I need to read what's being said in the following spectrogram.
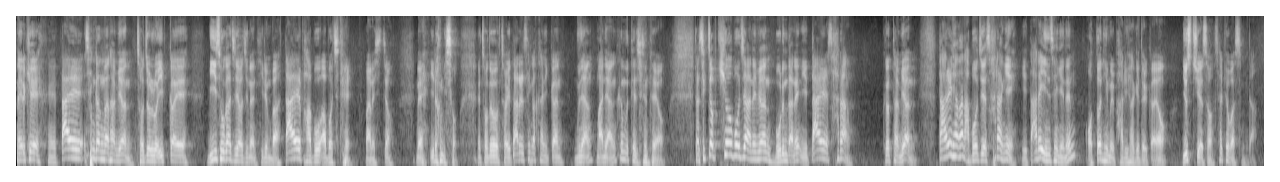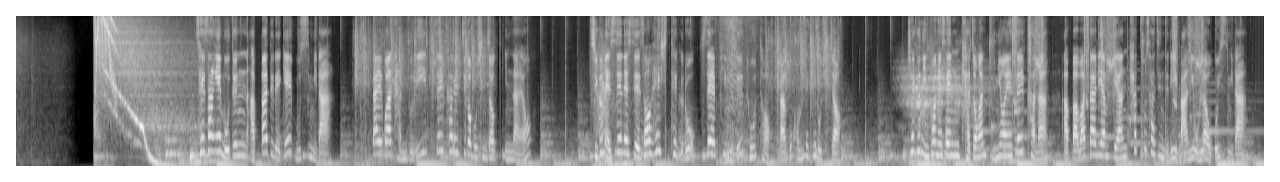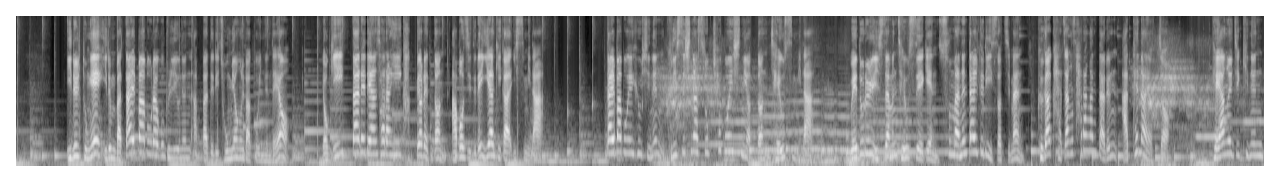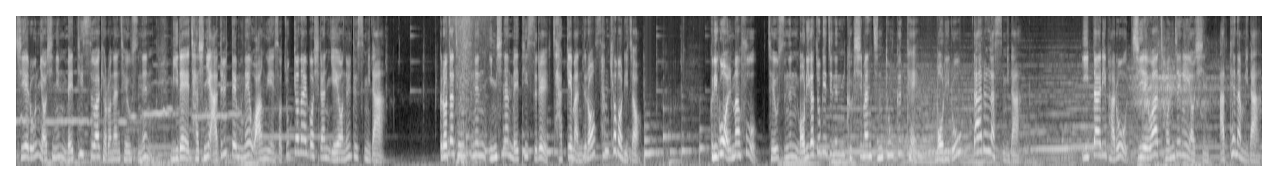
네, 이렇게 딸 생각만 하면 저절로 입가에 미소가 지어지는 이른바 딸 바보 아버지들 많으시죠? 네, 이런 미소. 저도 저희 딸을 생각하니까 무냥 마냥 흐뭇해지는데요. 자, 직접 키워보지 않으면 모른다는 이 딸 사랑. 그렇다면 딸을 향한 아버지의 사랑이 이 딸의 인생에는 어떤 힘을 발휘하게 될까요? 뉴스지에서 살펴봤습니다. 세상의 모든 아빠들에게 묻습니다. 딸과 단둘이 셀카를 찍어 보신 적 있나요? 지금 SNS에서 해시태그로 selfie with daughter라고 검색해 보시죠. 최근 인터넷엔 다정한 부녀의 셀카나 아빠와 딸이 함께한 타투 사진들이 많이 올라오고 있습니다. 이를 통해 이른바 딸바보라고 불리우는 아빠들이 조명을 받고 있는데요. 여기 딸에 대한 사랑이 각별했던 아버지들의 이야기가 있습니다. 딸바보의 효시는 그리스 신화 속 최고의 신이었던 제우스입니다. 외도를 일삼은 제우스에겐 수많은 딸들이 있었지만 그가 가장 사랑한 딸은 아테나였죠. 대양을 지키는 지혜로운 여신인 메티스와 결혼한 제우스는 미래에 자신이 아들 때문에 왕위에서 쫓겨날 것이란 예언을 듣습니다. 그러자 제우스는 임신한 메티스를 작게 만들어 삼켜버리죠. 그리고 얼마 후 제우스는 머리가 쪼개지는 극심한 진통 끝에 머리로 딸을 낳습니다. 이 딸이 바로 지혜와 전쟁의 여신 아테나입니다.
